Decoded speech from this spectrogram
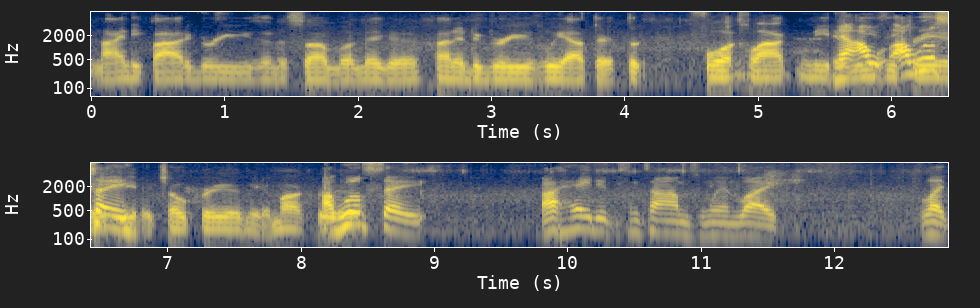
95 degrees in the summer, nigga. 100 degrees. We out there th- four o'clock. Meet Now, I- I Easy will say- meet at crib, meet at my crib. I will say, I hated sometimes when like, like,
